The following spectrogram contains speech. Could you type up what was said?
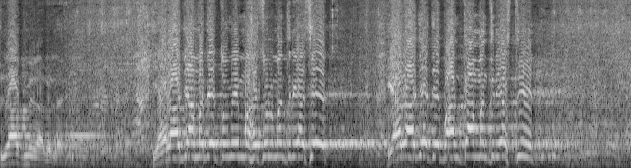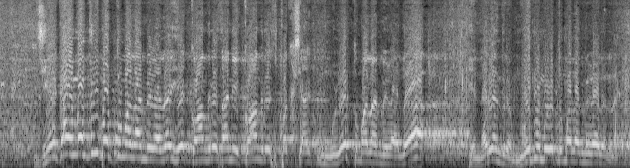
लाभ मिळालेला आहे. या राज्यामध्ये तुम्ही महसूल मंत्री असेल. या राज्याचे बांधकाम मंत्री असतील. जे काय मंत्रीपद तुम्हाला मिळालं हे काँग्रेस आणि काँग्रेस पक्षामुळे तुम्हाला मिळालं हे नरेंद्र मोदीमुळे तुम्हाला मिळालं नाही.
